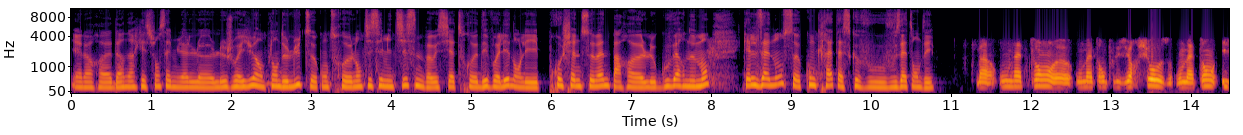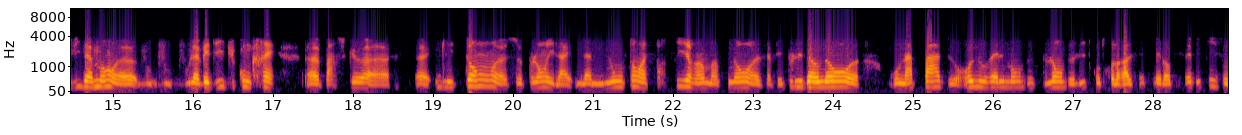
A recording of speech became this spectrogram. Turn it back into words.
Et alors, euh, dernière question, Samuel euh, Lejoyeux, un plan de lutte contre l'antisémitisme va aussi être dévoilé dans les prochaines semaines par euh, le gouvernement. Quelles annonces concrètes est-ce que vous vous attendez? Ben, on attend, on attend plusieurs choses. On attend évidemment, vous, vous, l'avez dit, du concret, parce que il est temps. ce plan, il a, il a mis longtemps à sortir. Hein, maintenant, ça fait plus d'un an on n'a pas de renouvellement de plan de lutte contre le racisme et l'antisémitisme.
